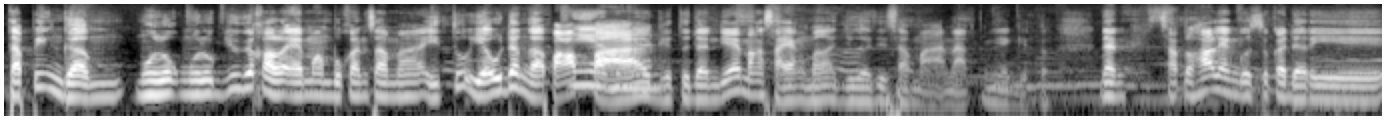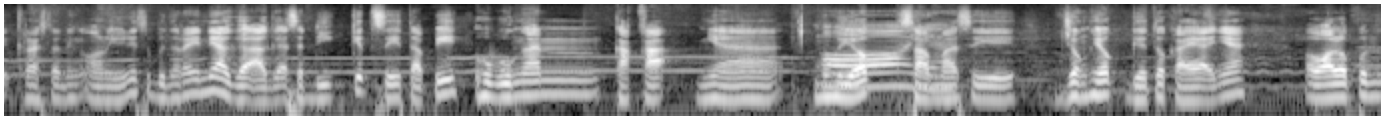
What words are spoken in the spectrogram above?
tapi nggak muluk-muluk juga kalau emang bukan sama itu ya udah nggak apa-apa Iya, gitu dan dia emang sayang banget juga sih sama anaknya gitu dan satu hal yang gue suka dari Crash Landing on You ini sebenarnya ini agak-agak sedikit sih tapi hubungan kakaknya Muhyuk Oh, sama si Jong Hyuk gitu kayaknya walaupun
